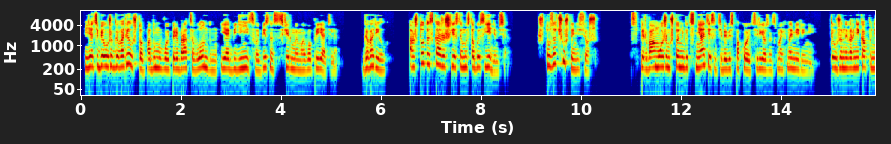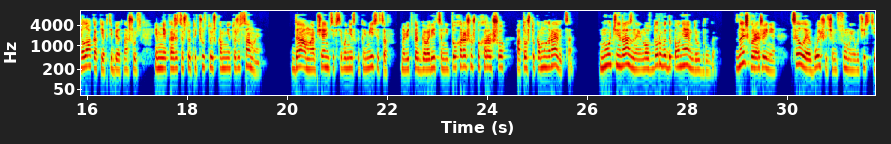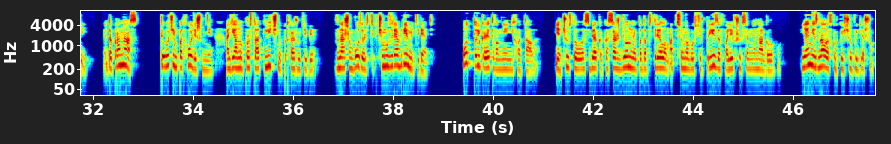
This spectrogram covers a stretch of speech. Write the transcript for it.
Я тебе уже говорил, что подумываю перебраться в Лондон и объединить свой бизнес с фирмой моего приятеля. Говорил. А что ты скажешь, если мы с тобой съедемся? Что за чушь ты несешь? Сперва можем что-нибудь снять, если тебя беспокоит серьезность моих намерений. Ты уже наверняка поняла, как я к тебе отношусь, и мне кажется, что ты чувствуешь ко мне то же самое. Да, мы общаемся всего несколько месяцев, но ведь, как говорится, не то хорошо, что хорошо, а то, что кому нравится. Мы очень разные, но здорово дополняем друг друга. Знаешь выражение «целое больше, чем сумма его частей»? Это про нас. Ты очень подходишь мне, а я ну просто отлично подхожу тебе. В нашем возрасте к чему зря время терять? Вот только этого мне и не хватало. Я чувствовала себя как осажденная под обстрелом от все новых сюрпризов, валившихся мне на голову. Я не знала, сколько еще выдержу.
